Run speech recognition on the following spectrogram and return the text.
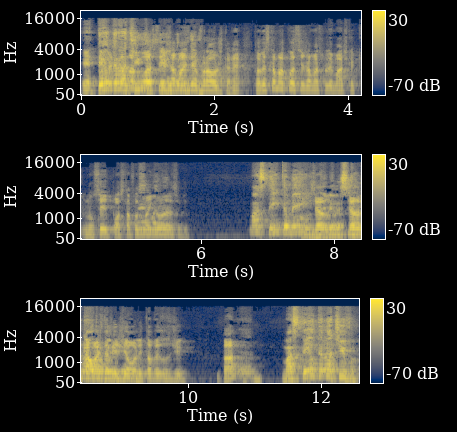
É, tem Talvez alternativa. Talvez que a Macua seja mais nevrálgica, né? Talvez que a Macua seja mais problemática. Não sei, posso estar fazendo é, uma mas... ignorância aqui. Mas tem também. O César, entendeu? É César que é mais da região mundo. ali, talvez nos diga. Hã? É. Mas tem alternativa,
